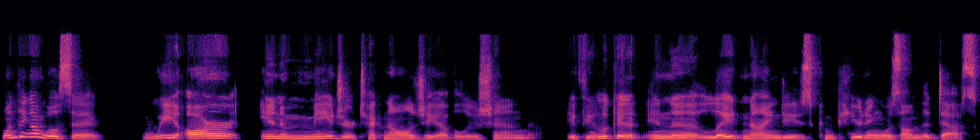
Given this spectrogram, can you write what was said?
One thing I will say we are in a major technology evolution. If you look at in the late 90s, computing was on the desk.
